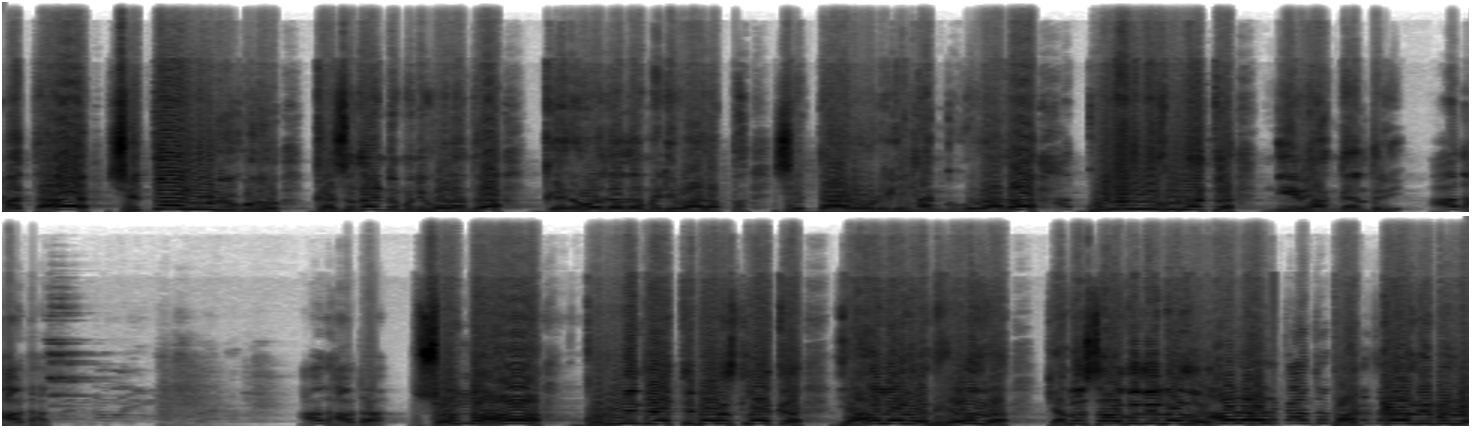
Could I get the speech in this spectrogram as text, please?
ಮತ್ತ ಸಿದ್ಧಾರೂಢರು ಗುರು ಗಜದಂಡ ಮುನಿಗಳಂದ್ರ ಗರ್ವಗದ ಮಡಿವಾಳಪ್ಪ. ಸಿದ್ಧಾರೂಢರಿಗೆ ಹೆಂಗ್ ಗುರು ಅದ ಗುರುವಿನ ಗುರು ಅಂತ ನೀವ್ ಹೆಂಗ ಅಂದ್ರಿ? ಹೌದ್ ಹೌದು ಹೌದು. ಹೌದು ಹೌದು. ಸುಮ್ಮ ಗುರುವಿಂದ ಎತ್ತಿ ಬೆಳೆಸ್ಲಾಕ ಯಾರು ಒಂದು ಹೇಳಿದ್ರ ಕೆಲಸ ಆಗುದಿಲ್ಲ ಅದು. ಹೌದು ಹೌದು ಕಾಂತು ಪಕ್ಕ ನಿಮಗೆ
